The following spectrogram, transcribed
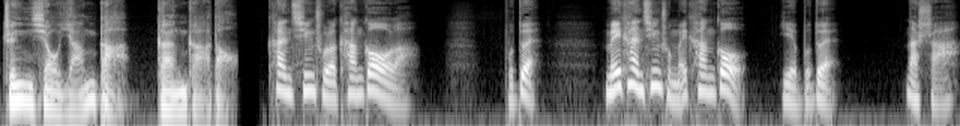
真笑杨大尴尬道：“看清楚了，看够了，不对。”没看清楚，没看够也不对，那啥？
